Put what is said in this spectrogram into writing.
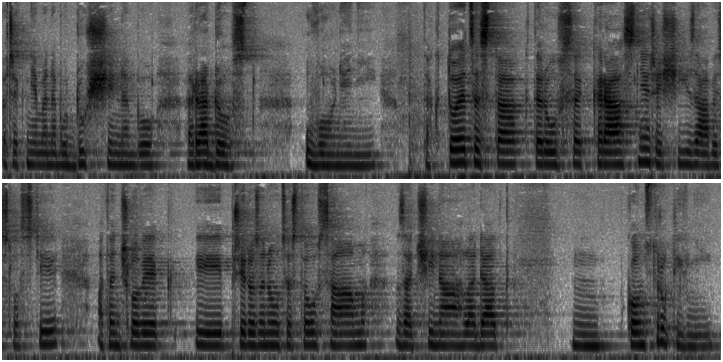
řekněme, nebo duši, nebo radost, uvolnění. Tak to je cesta, kterou se krásně řeší závislosti a ten člověk i přirozenou cestou sám začíná hledat mm, konstruktivní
